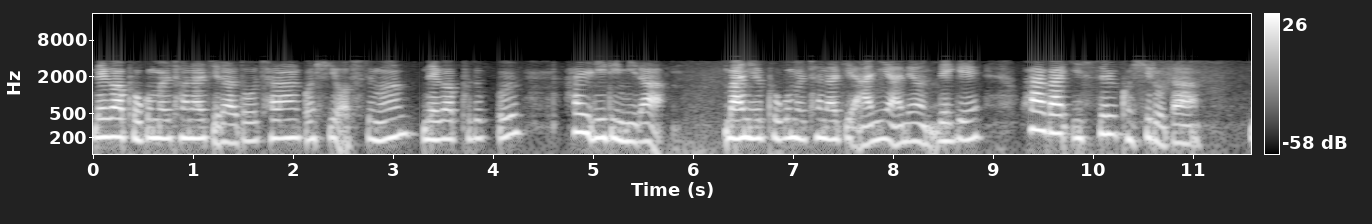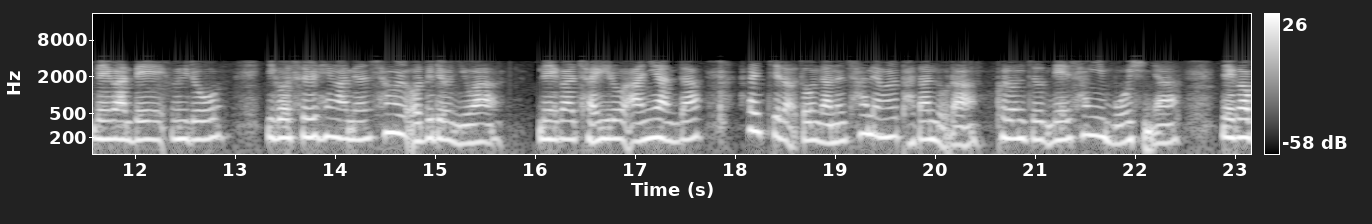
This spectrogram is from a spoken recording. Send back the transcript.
내가 복음을 전할지라도 자랑할 것이 없음은 내가 부득불 할 일임이라. 만일 복음을 전하지 아니하면 내게 화가 있을 것이로다. 내가 내 의로 이것을 행하면 상을 얻으려니와 내가 자유로 아니한다 할지라도 나는 사명을 받았노라. 그런즉 내 상이 무엇이냐? 내가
